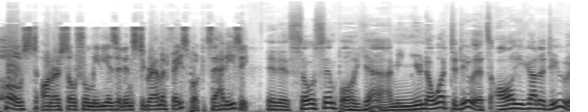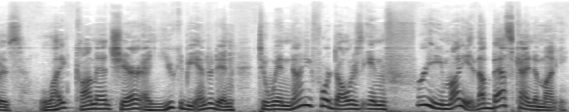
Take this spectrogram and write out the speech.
post on our social medias at Instagram and Facebook. It's that easy. It is so simple. Yeah, I mean, you know what to do. It's all you got to do is like, comment, share, and you could be entered in to win $94 in free money, the best kind of money.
